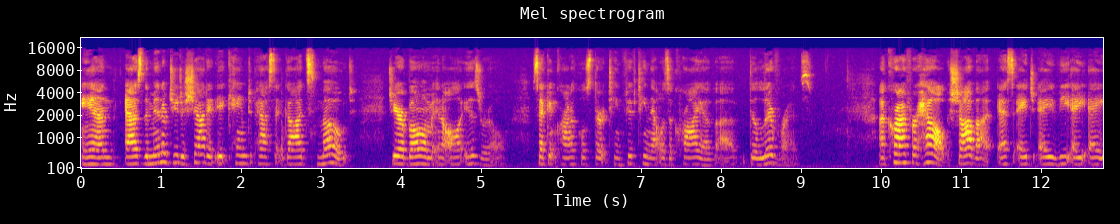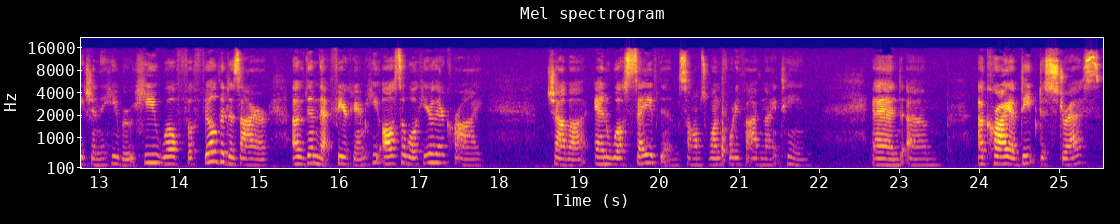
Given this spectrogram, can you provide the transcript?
and as the men of Judah shouted, it came to pass that God smote Jeroboam and all Israel. Second Chronicles thirteen fifteen. That was a cry of uh, deliverance. A cry for help, Shava, S H A V A H in the Hebrew. He will fulfill the desire of them that fear him. He also will hear their cry, Shava, and will save them, Psalms 145 19. And um, a cry of deep distress,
